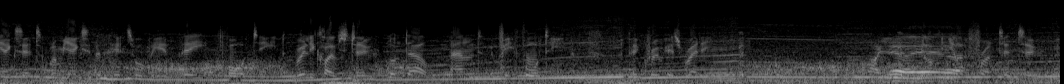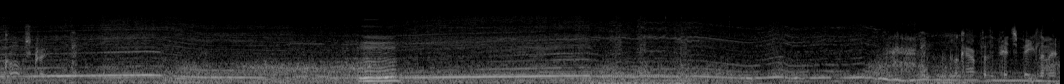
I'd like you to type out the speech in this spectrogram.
the exit. When we exit the pits, we'll be in P14, really close to Blundell and P14. The pit crew is ready. Oh yeah, yeah. left front into the corkscrew. hmm Look out for the pit speed limit.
